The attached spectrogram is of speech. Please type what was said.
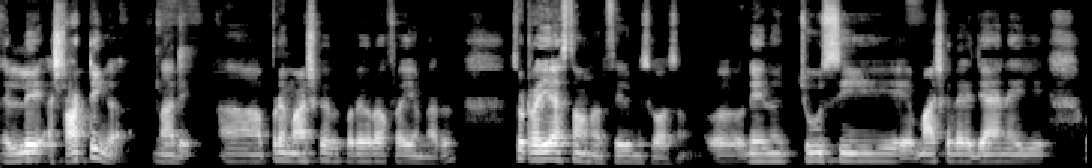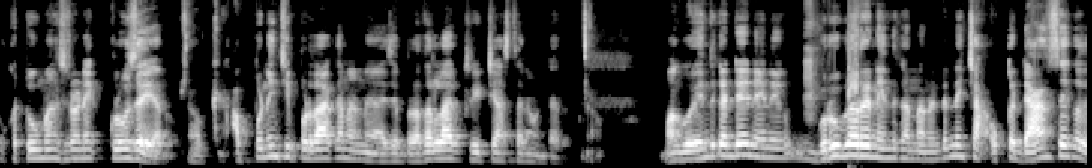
వెళ్ళి స్టార్టింగ్ నాది. అప్పుడే మాస్టర్ గారు కొరియోగ్రాఫర్ అయ్యి ఉన్నారు. సో ట్రై చేస్తా ఉన్నారు ఫిలిమ్స్ కోసం. నేను చూసి మాస్టర్ గారి దగ్గర జాయిన్ అయ్యి ఒక టూ మంత్స్లోనే క్లోజ్ అయ్యాను. ఓకే. అప్పటి నుంచి ఇప్పుడు దాకా నన్ను యాజ్ ఎ బ్రదర్ లాగా ట్రీట్ చేస్తూనే ఉంటారు. మాకు ఎందుకంటే నేను గురువు గారు అని ఎందుకు అన్నానంటే నేను చా- ఒక్క డాన్సే కదా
